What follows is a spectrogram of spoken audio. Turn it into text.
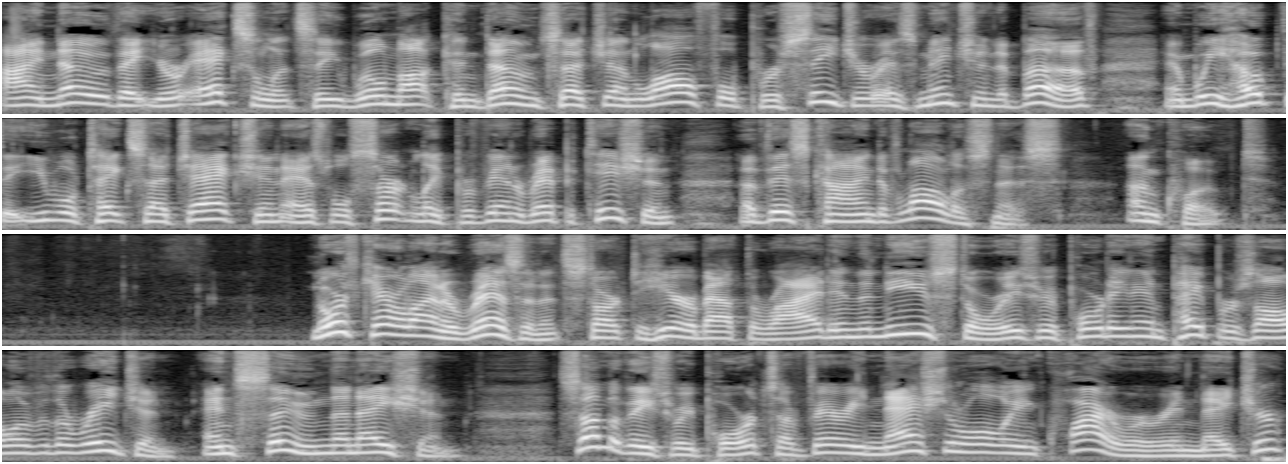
I know that Your Excellency will not condone such unlawful procedure as mentioned above, and we hope that you will take such action as will certainly prevent a repetition of this kind of lawlessness. Unquote. North Carolina residents start to hear about the riot in the news stories reported in papers all over the region, and soon the nation. Some of these reports are very National Enquirer in nature,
